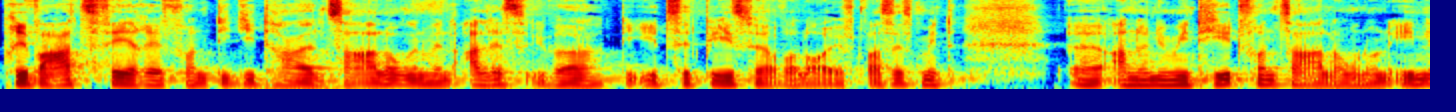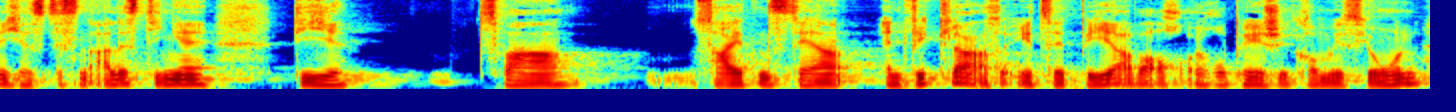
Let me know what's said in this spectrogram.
Privatsphäre von digitalen Zahlungen, wenn alles über die EZB-Server läuft? Was ist mit äh, Anonymität von Zahlungen und ähnliches? Das sind alles Dinge, die zwar seitens der Entwickler, also EZB, aber auch Europäische Kommission,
